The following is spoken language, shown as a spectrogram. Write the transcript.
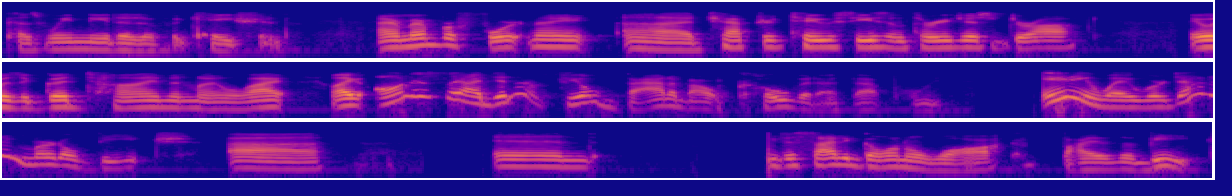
because we needed a vacation. I remember Fortnite, uh, Chapter Two, Season Three just dropped. It was a good time in my life. Like honestly, I didn't feel bad about COVID at that point. Anyway, we're down in Myrtle Beach, uh, and we decided to go on a walk by the beach.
